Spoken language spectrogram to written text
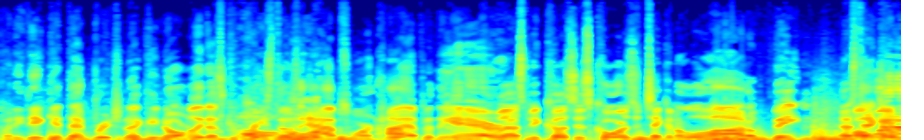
But he didn't get that bridge like he normally does. Caprice, those oh, abs weren't high up in the oh, air. Well, that's because his cores are taking a lot of beating. That's Oh, that gorilla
